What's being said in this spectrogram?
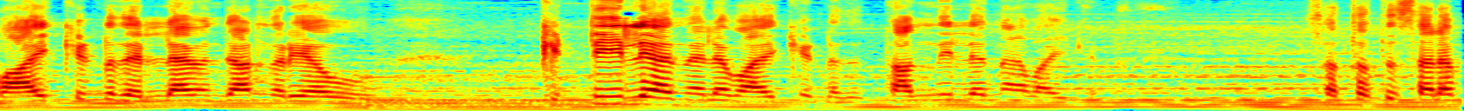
വായിക്കേണ്ടതെല്ലാം എന്താണെന്ന് അറിയാവോ കിട്ടിയില്ല എന്നല്ല വായിക്കേണ്ടത്. തന്നില്ല എന്നാണ് വായിക്കേണ്ടത്. സത്യത്തിൽ സ്ഥലം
